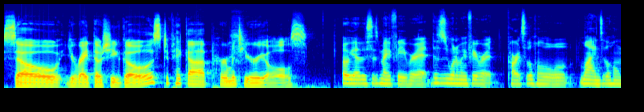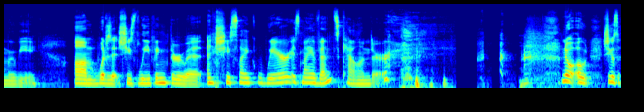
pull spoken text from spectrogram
So you're right, though. She goes to pick up her materials. Oh yeah, this is my favorite. This is one of my favorite parts of the whole lines of the whole movie. Um, what is it? She's leafing through it and she's like, Where is my events calendar? no, oh, she goes,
